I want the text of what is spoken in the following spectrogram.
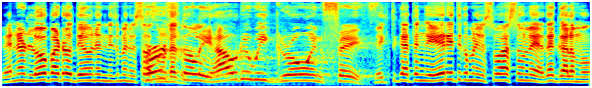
వెన్నడు లోపడరు దేవుని నిజమైన విశ్వాసం ఉండదు. Personally how do we grow in faith వ్యక్తిగతంగా ఏ రీతిగా మన విశ్వాసంలో ఎదగగలము?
